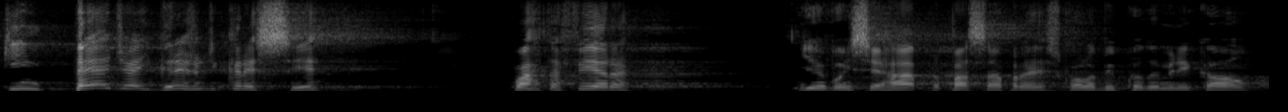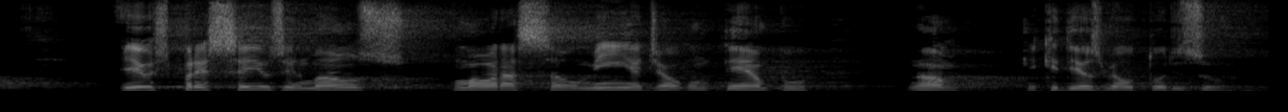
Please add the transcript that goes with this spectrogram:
que impede a igreja de crescer. Quarta-feira, e eu vou encerrar para passar para a escola bíblica dominical, eu expressei aos irmãos uma oração minha de algum tempo, não? E que Deus me autorizou.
